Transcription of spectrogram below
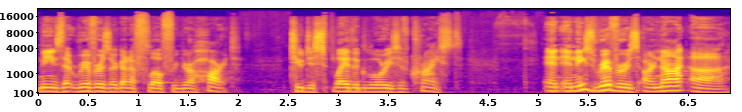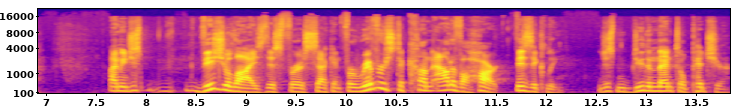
means that rivers are going to flow from your heart to display the glories of Christ. And, and these rivers are not. Uh, I mean, just visualize this for a second. For rivers to come out of a heart physically, just do the mental picture.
